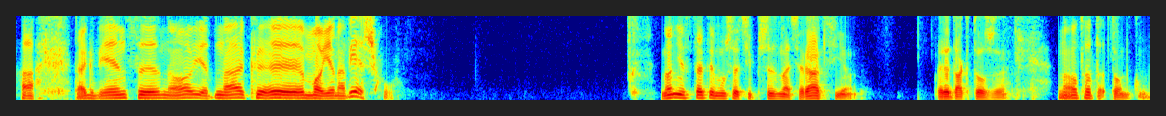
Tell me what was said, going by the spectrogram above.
tak więc, y, no jednak y, moje na wierzchu. No niestety muszę ci przyznać rację, redaktorze No to, to Tomku.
